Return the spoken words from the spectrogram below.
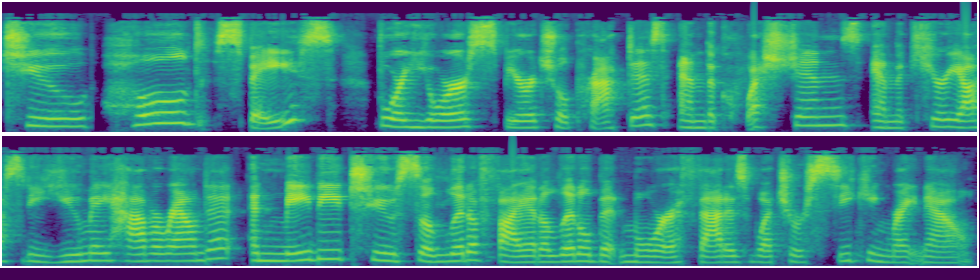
to hold space for your spiritual practice and the questions and the curiosity you may have around it, and maybe to solidify it a little bit more if that is what you're seeking right now.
